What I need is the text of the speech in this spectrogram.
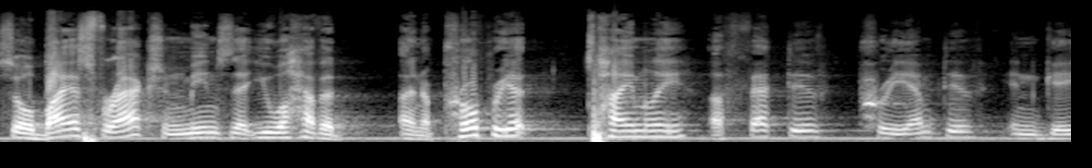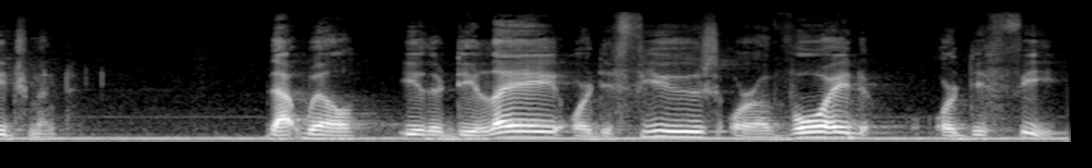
So, bias for action means that you will have a, an appropriate, timely, effective, preemptive engagement that will either delay or diffuse or avoid or defeat.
